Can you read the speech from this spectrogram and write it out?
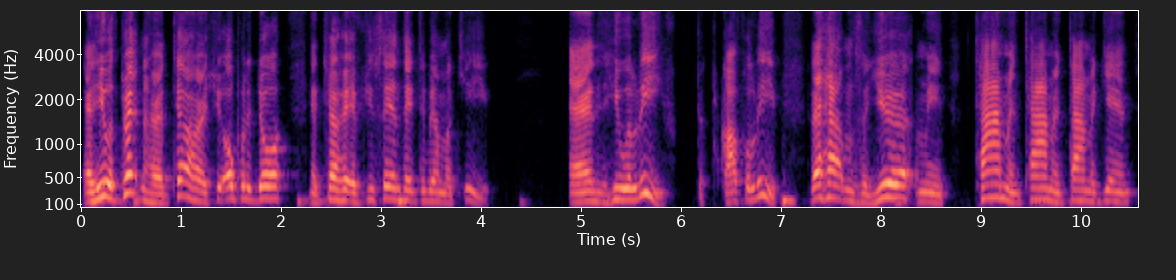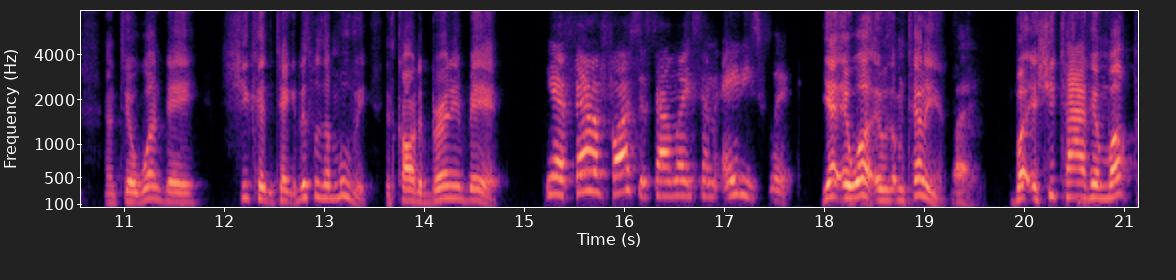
And he was threatening her, tell her she opened the door and tell her if you say anything to me, I'm gonna kill you. And he will leave. The cops will leave. That happens a year. I mean, time and time and time again until one day she couldn't take it. This was a movie. It's called The Burning Bed. Yeah, Farrah Fawcett sounds like some 80s flick. Yeah, it was. It was, I'm telling you. Right. But if she tied him up,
